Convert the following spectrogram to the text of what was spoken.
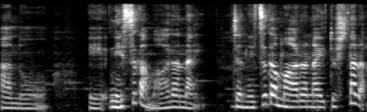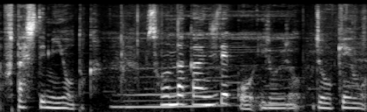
あの、えー熱が回らないじゃあ熱が回らないとしたら蓋してみようとか。そんな感じでこういろいろ条件を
